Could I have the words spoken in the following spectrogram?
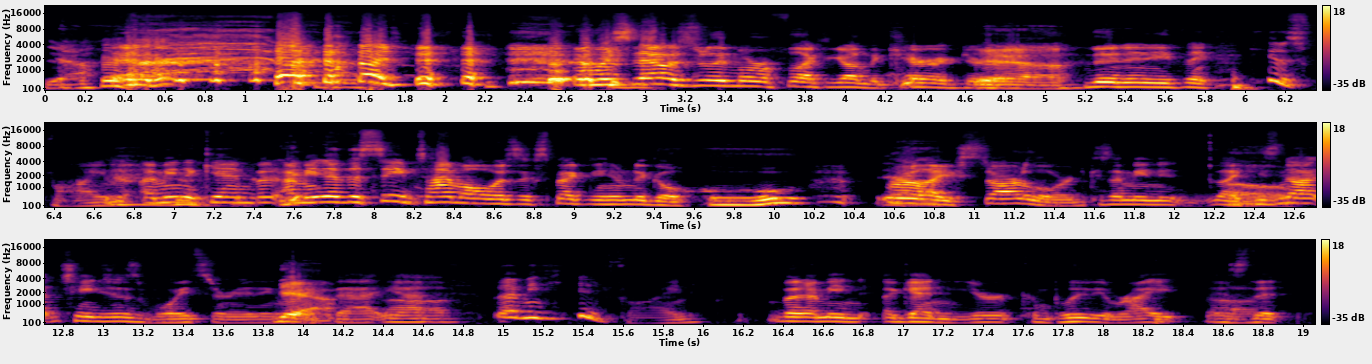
yeah, In which that was really more reflecting on the character Yeah. than anything. He was fine. I mean, again, but I mean, at the same time, I was expecting him to go who for Yeah. like Star Lord because I mean, like he's Oh. not changing his voice or anything Yeah. like that. Yeah, Uh, but I mean, he did fine. But I mean, again, you're completely right. Is Uh. that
